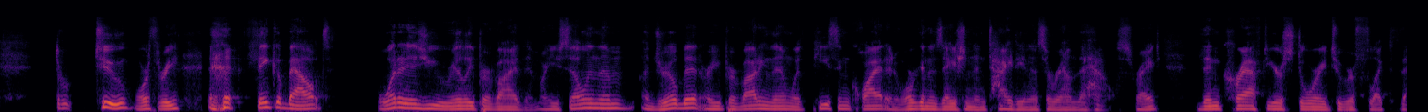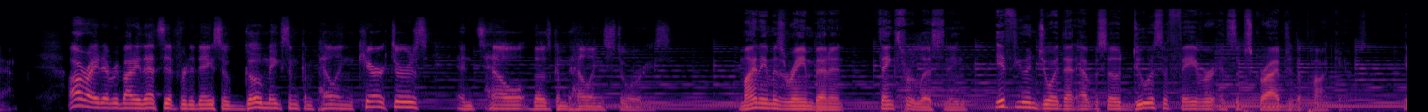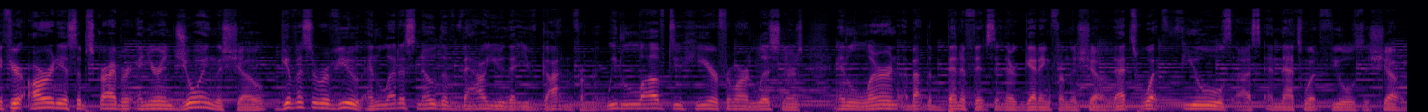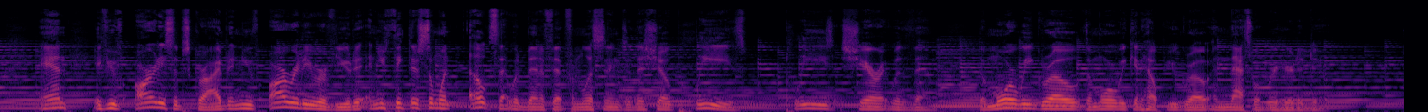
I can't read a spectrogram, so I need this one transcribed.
Two or three, think about what it is you really provide them. Are you selling them a drill bit? Are you providing them with peace and quiet and organization and tidiness around the house, right? Then craft your story to reflect that. All right, everybody, that's it for today. So go make some compelling characters and tell those compelling stories. My name is Rain Bennett. Thanks for listening. If you enjoyed that episode, do us a favor and subscribe to the podcast. If you're already a subscriber and you're enjoying the show, give us a review and let us know the value that you've gotten from it. We love to hear from our listeners and learn about the benefits that they're getting from the show. That's what fuels us and that's what fuels the show. And if you've already subscribed and you've already reviewed it and you think there's someone else that would benefit from listening to this show, please, please share it with them. The more we grow, the more we can help you grow, and that's what we're here to do.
